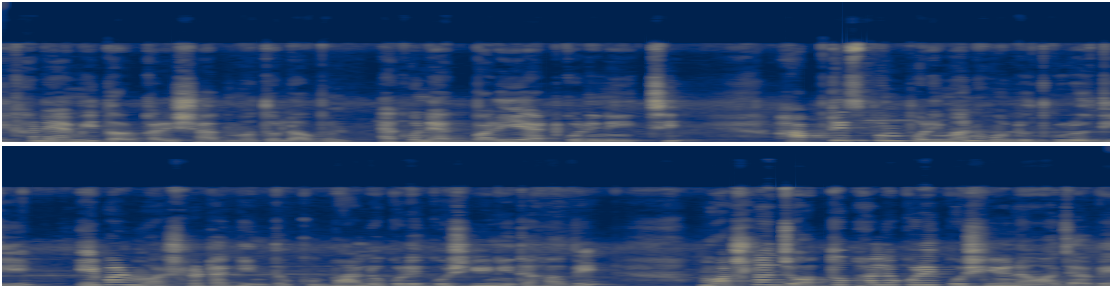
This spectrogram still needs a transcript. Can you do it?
এখানে আমি তরকারির স্বাদ মতো লবণ এখন একবারই অ্যাড করে নিচ্ছি। হাফ টিস্পুন পরিমাণ হলুদ গুঁড়ো দিয়ে এবার মশলাটা কিন্তু খুব ভালো করে কষিয়ে নিতে হবে। মশলা যত ভালো করে কষিয়ে নেওয়া যাবে,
